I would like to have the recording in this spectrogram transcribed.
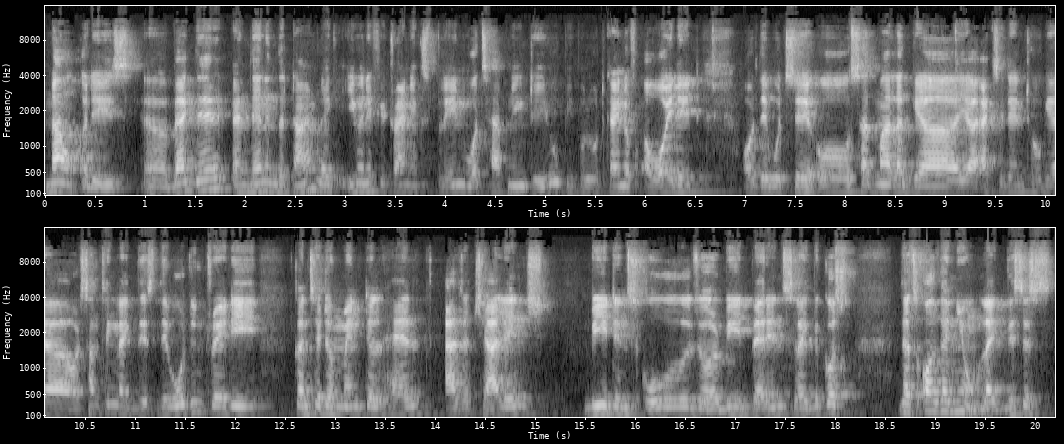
nowadays. Uh, back there and then in the time like even if you try and explain what's happening to you people would kind of avoid it or they would say oh sadma lag gaya ya accident ho gaya or something like this. They wouldn't really consider mental health as a challenge be it in schools or be it parents like because that's all they knew. Like this is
